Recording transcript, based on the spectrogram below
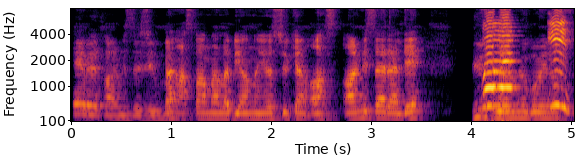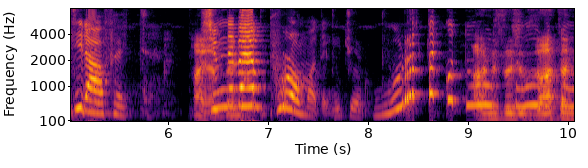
Evet Arnisa'cığım. Ben aslanlarla bir yandan yazışırken As- Arnisa herhalde 100 bölümlük oyunu... İtiraf etti. Aynen, Şimdi ben- ben pro moda geçiyorum. Arnisa'cığım zaten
